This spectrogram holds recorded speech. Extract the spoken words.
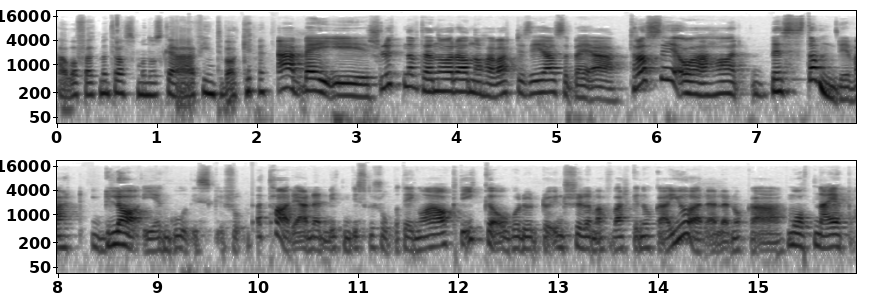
jeg var født med trass, men nå skal jeg finne tilbake. Jeg ble i slutten av tenårene og har vært det siden, så ble jeg trassig, og jeg har bestandig vært glad i en god diskusjon. Jeg tar gjerne en liten diskusjon på ting, og jeg akter ikke å gå rundt og unnskylde meg for verken noe jeg gjør, eller noe måten jeg er på.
